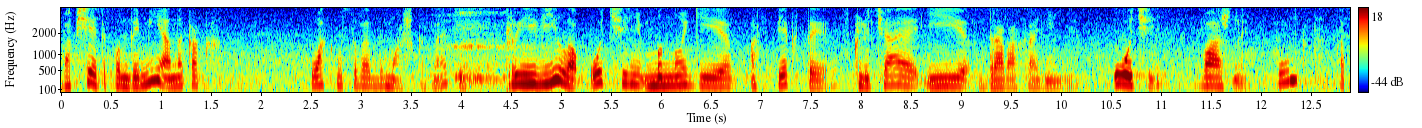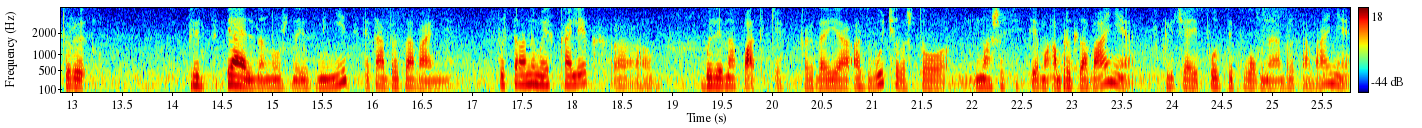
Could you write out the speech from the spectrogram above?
Вообще эта пандемия, она как лакмусовая бумажка, знаете, проявила очень многие аспекты, включая и здравоохранение. Очень важный пункт, который принципиально нужно изменить, это образование. Со стороны моих коллег э, были нападки, когда я озвучила, что наша система образования, включая и постдипломное образование,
